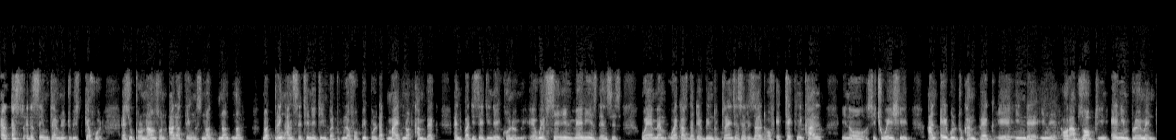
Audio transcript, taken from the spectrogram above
as, at the same time, need to be careful as you pronounce on other things, not not not not bring uncertainty in particular for people that might not come back and participate in the economy. Uh, we have seen in many instances where mem- workers that have been retrenched as a result of a technical you know situation unable to come back uh, in the in the, or absorbed in any employment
